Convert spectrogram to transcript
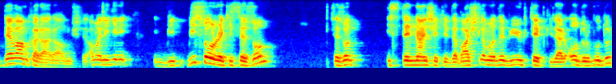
devam kararı almıştı. Ama ligin bir, bir sonraki sezon sezon istenilen şekilde başlamadı. Büyük tepkiler odur budur.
